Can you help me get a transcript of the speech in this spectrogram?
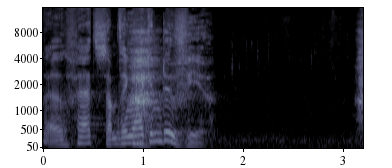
Well, that's something I can do for you.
